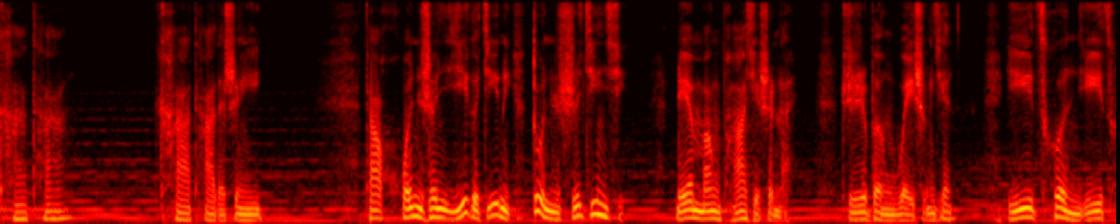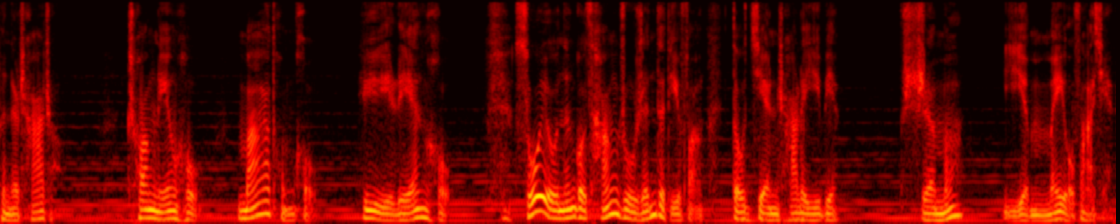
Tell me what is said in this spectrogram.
咔嗒。咔嗒的声音，他浑身一个机灵，顿时惊醒，连忙爬起身来，直奔卫生间，一寸一寸的查找，窗帘后、马桶后、浴帘后，所有能够藏住人的地方都检查了一遍，什么也没有发现。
